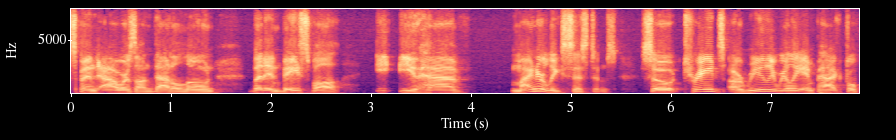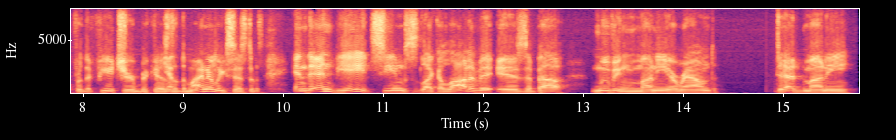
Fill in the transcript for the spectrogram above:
spend hours on that alone. But in baseball, y- you have minor league systems. So trades are really, really impactful for the future because yep. of the minor league systems. In the NBA, it seems like a lot of it is about moving money around, dead money,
